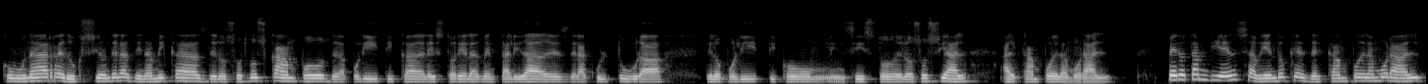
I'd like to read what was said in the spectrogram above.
como una reducción de las dinámicas de los otros campos, de la política, de la historia de las mentalidades, de la cultura, de lo político, insisto, de lo social, al campo de la moral. Pero también sabiendo que desde el campo de la moral,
